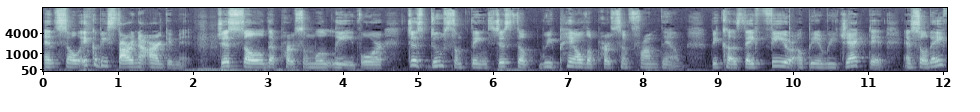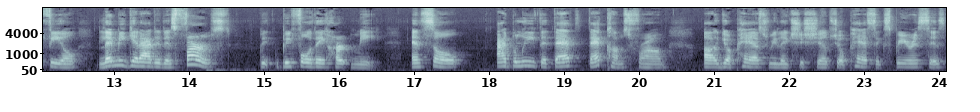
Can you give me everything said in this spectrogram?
And so it could be starting an argument just so the person will leave or just do some things just to repel the person from them because they fear of being rejected. And so they feel, let me get out of this first be- before they hurt me. And so I believe that that, that comes from uh, your past relationships, your past experiences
